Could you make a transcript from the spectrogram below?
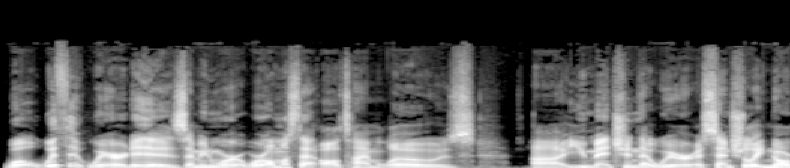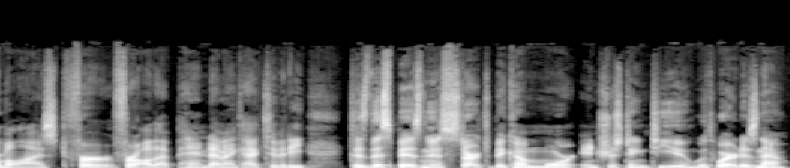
Well, with it where it is, I mean, we're, we're almost at all time lows. Uh, you mentioned that we're essentially normalized for for all that pandemic activity. Does this business start to become more interesting to you with where it is now?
